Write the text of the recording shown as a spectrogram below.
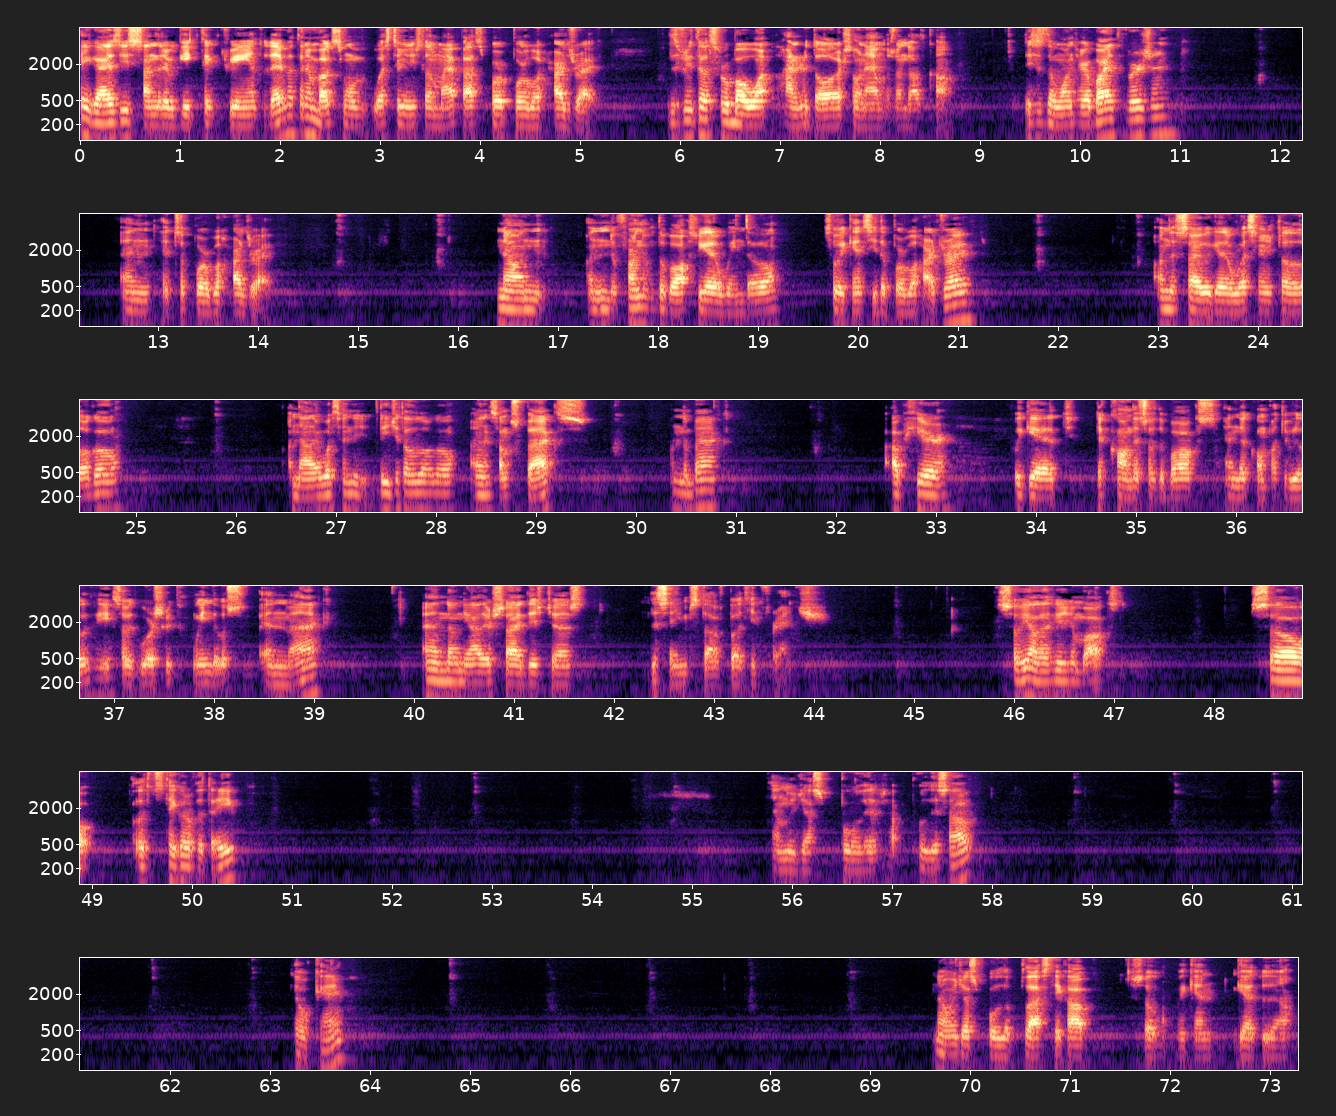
Hey guys, this is Andrei with Geek Tech 3 and today I've got an unboxing of Western Digital My Passport Portable Hard Drive. This retails for about $100 on Amazon.com. This is the 1TB version and it's a portable hard drive. Now on, on the front of the box we get a window so we can see the portable hard drive. On the side we get a Western Digital logo, another Western Digital logo, and some specs on the back. Up here we get the contents of the box and the compatibility so it works with Windows and Mac. And on the other side is just the same stuff but in French. So yeah let's get it unboxed so let's take out of the tape. And we just pull this pull this out okay. Now we just pull the plastic up so we can get to the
